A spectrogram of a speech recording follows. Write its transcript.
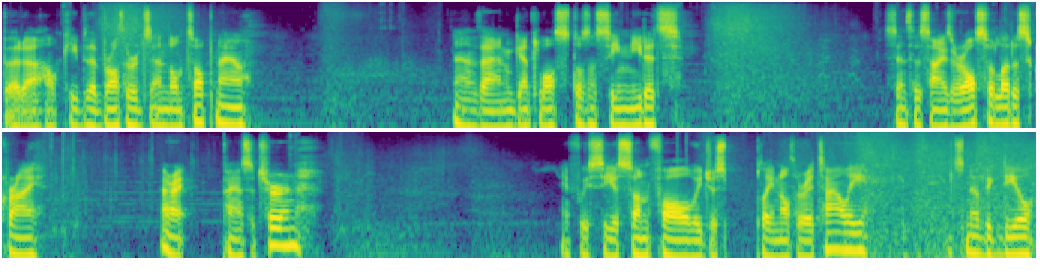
But uh, I'll keep the Brother's End on top now. And then Get Lost doesn't seem needed. Synthesizer also let us cry. Alright, pass a turn. If we see a Sunfall, we just play another Etali. It's no big deal.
